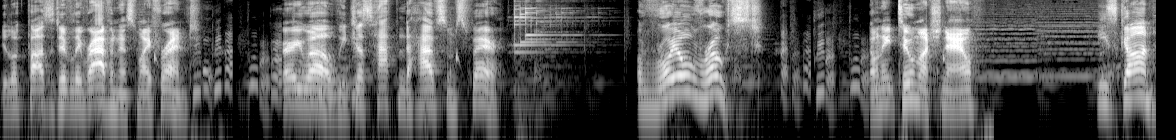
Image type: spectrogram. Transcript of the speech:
You look positively ravenous, my friend. Very well, we just happen to have some spare. A royal roast. Don't eat too much now. He's gone.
